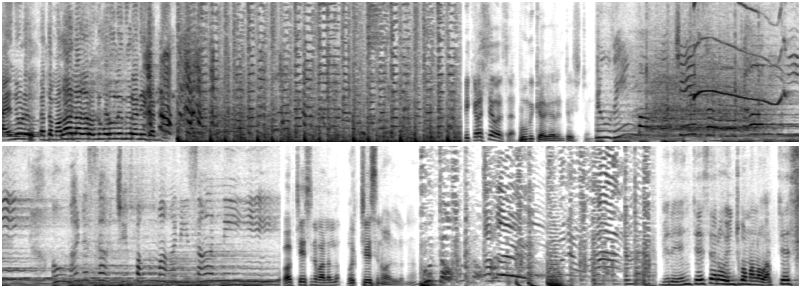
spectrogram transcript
ఆయన చూడు పెద్ద మగాళ్ళలాగా రెండు గొడుగులు ఎందుకురా నీకన్నా? మీ క్రష్ ఎవరు సార్? భూమిక గారంటే ఇష్టం. నువ్వేం మాయ చేసావో వర్క్ చేసిన వాళ్ళల్లో? వర్క్ చేసిన వాళ్ళనా? మీరు ఏం చేశారో ఎంచుకోమల్లా వర్క్ చేసి.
